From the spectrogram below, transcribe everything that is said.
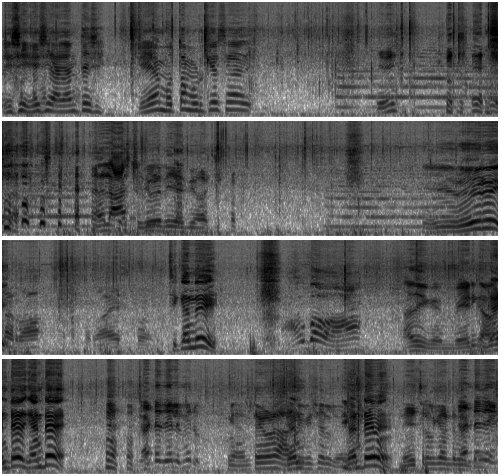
వేసి వేసి అదంతా వేసి ఏ మొత్తం ఉడికేస్తుంది అది అది లాస్ట్ చికెన్ బావా అది వేడి గంటే గంటే గంట తేలి మీరు అంటే కూడా ఆర్టిఫిషియల్ గంటే నేచురల్గా గంట తేలి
